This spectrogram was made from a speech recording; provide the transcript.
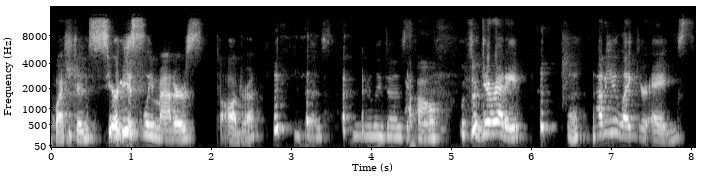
question seriously matters to Audra. It does. It really does. Oh, So get ready. How do you like your eggs?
